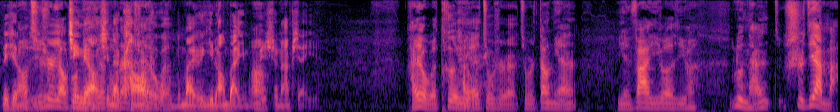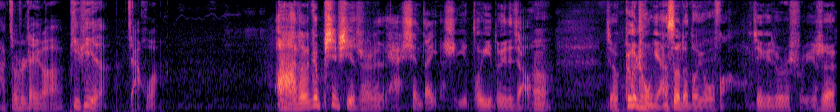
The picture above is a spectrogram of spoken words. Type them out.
那些然后其实要尽量现在看二手，什么卖个一两百，你们比现在便宜。还有个特别就是就是当年引发一个一个论坛事件吧，就是这个 PP 的假货。啊，这个 PP 这是现在也是一堆一堆的假货，就各种颜色的都有仿。这个就是属于是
